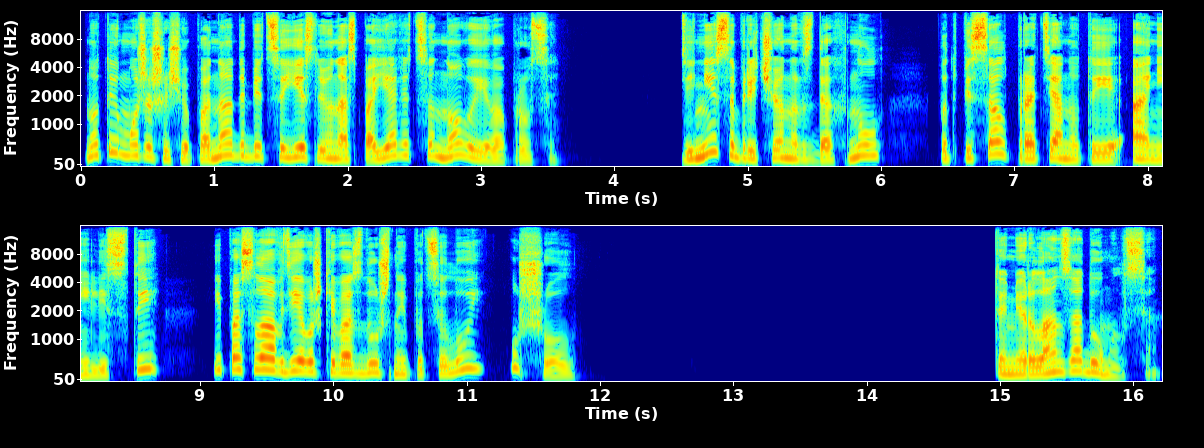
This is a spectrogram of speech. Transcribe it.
но ты можешь еще понадобиться, если у нас появятся новые вопросы». Денис обреченно вздохнул, подписал протянутые Аней листы и, послав девушке воздушный поцелуй, ушел. Тамерлан задумался.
